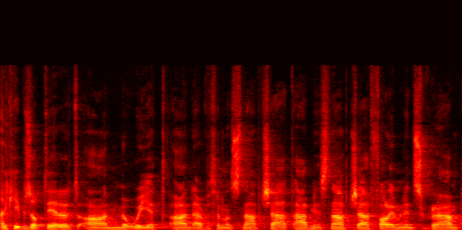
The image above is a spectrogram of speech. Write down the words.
I keep us updated on my weight and everything on Snapchat. Add me on Snapchat, follow me on Instagram,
